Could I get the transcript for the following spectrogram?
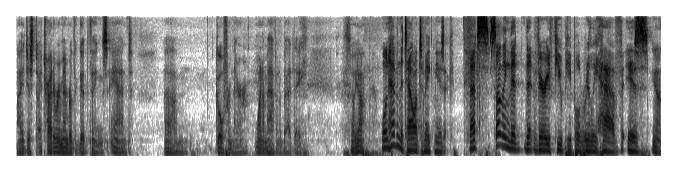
I just I try to remember the good things and um, go from there when I'm having a bad day. So yeah. Well, and having the talent to make music, that's something that that very few people really have. Is yeah.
